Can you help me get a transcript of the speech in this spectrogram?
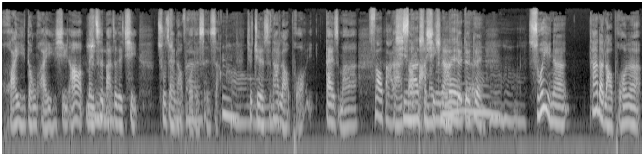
怀疑东怀疑西，然后每次把这个气出在老婆的身上，嗯，就觉得是他老婆带什么扫把星啊，扫把星啊，对对对，所以呢。他的老婆呢，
